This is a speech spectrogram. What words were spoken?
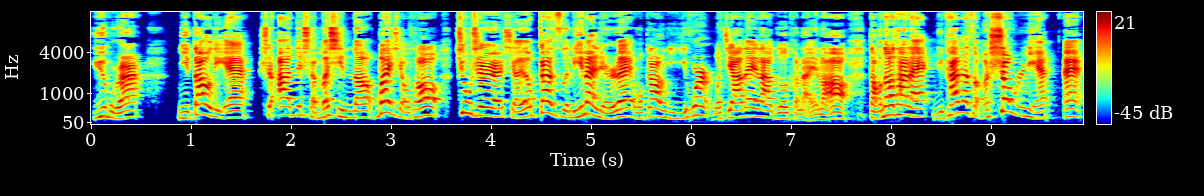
于博，你到底是安的什么心呢？万小涛就是想要干死李满林呗！我告诉你，一会儿我加代大哥可来了啊！等到他来，你看他怎么收拾你！哎，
